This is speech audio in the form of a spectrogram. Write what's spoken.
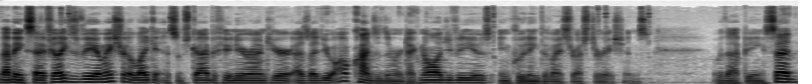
That being said, if you like this video, make sure to like it and subscribe if you're new around here, as I do all kinds of different technology videos, including device restorations. With that being said,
